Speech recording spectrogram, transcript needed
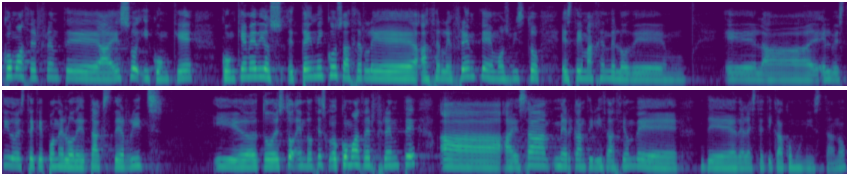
¿cómo hacer frente a eso y con qué, con qué medios eh, técnicos hacerle, hacerle frente? Hemos visto esta imagen de lo de eh, la, el vestido este que pone lo de tax de rich, y uh, todo esto. Entonces, ¿cómo hacer frente a, a esa mercantilización de, de, de, la estética comunista? ¿no?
